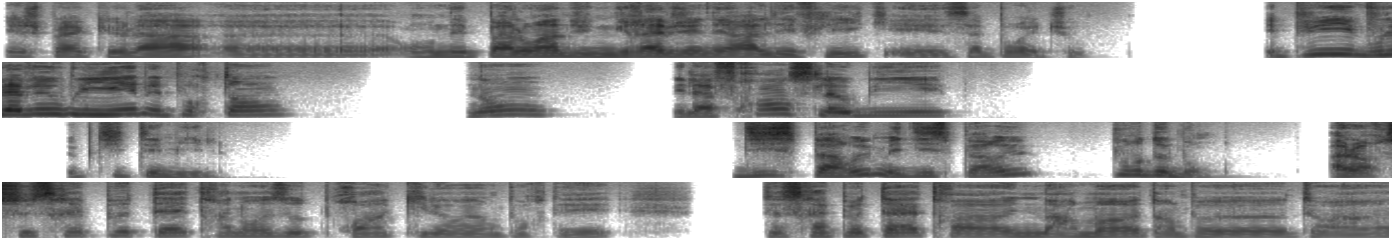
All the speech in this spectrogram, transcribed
Je ne cache pas que là, euh, on n'est pas loin d'une grève générale des flics et ça pourrait être chaud. Et puis, vous l'avez oublié, mais pourtant, non. Et la France l'a oublié. Le petit Émile. Disparu, mais disparu pour de bon. Alors ce serait peut-être un oiseau de proie qui l'aurait emporté. Ce serait peut-être euh, une marmotte un peu, tu vois,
